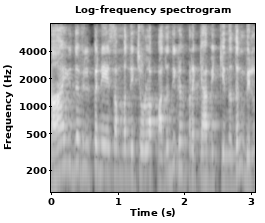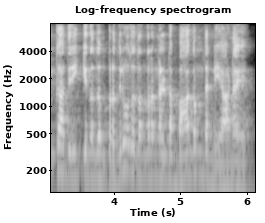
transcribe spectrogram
ആയുധ വിൽപ്പനയെ സംബന്ധിച്ചുള്ള പദ്ധതികൾ പ്രഖ്യാപിക്കുന്നതും വിൽക്കാതിരിക്കുന്നതും പ്രതിരോധ തന്ത്രങ്ങളുടെ ഭാഗം തന്നെയാണ്.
